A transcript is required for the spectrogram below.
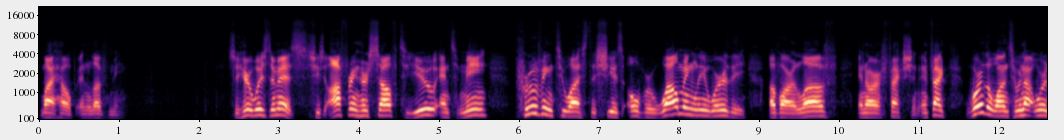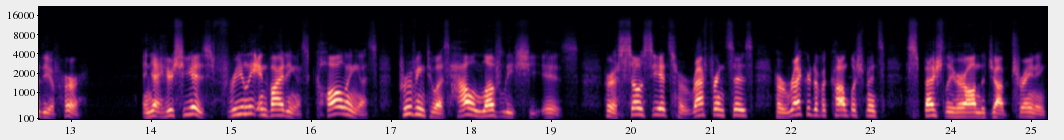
my help and love me. So here wisdom is. She's offering herself to you and to me, proving to us that she is overwhelmingly worthy of our love and our affection. In fact, we're the ones who are not worthy of her. And yet here she is, freely inviting us, calling us, proving to us how lovely she is her associates, her references, her record of accomplishments, especially her on the job training,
